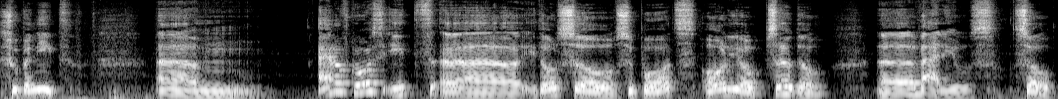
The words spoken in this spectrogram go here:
Super neat. Um, and of course, it, uh, it also supports all your pseudo uh, values. So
